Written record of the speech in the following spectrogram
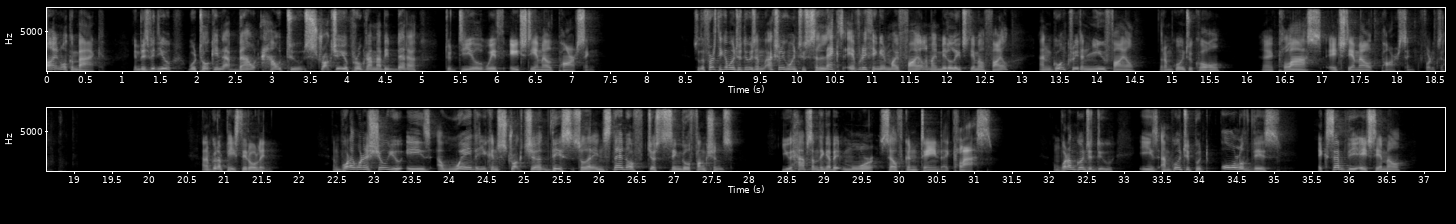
Hi and welcome back. In this video, we're talking about how to structure your program a bit better to deal with HTML parsing. So the first thing I'm going to do is I'm actually going to select everything in my file, in my middle HTML file, and go and create a new file that I'm going to call uh, class HTML parsing, for example. And I'm going to paste it all in. And what I want to show you is a way that you can structure this so that instead of just single functions, you have something a bit more self-contained, a class. And what I'm going to do is I'm going to put all of this, except the HTML,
